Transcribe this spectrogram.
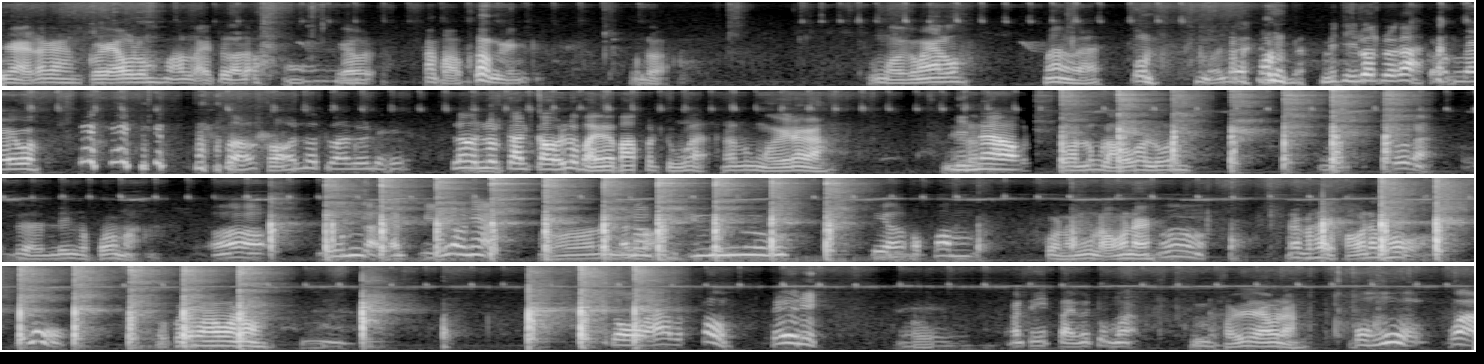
ใหญ่แล้วกันก็เอาลงมาหลายตัวแล้วเดี๋ยวข้าเปล่าเพิ่มอีกดูหมดกันไหมลูกมั่งเหรอปุ่นเหมือนปุ่นไม่ตีรถด้วยกันไงวะขอขอรถมาด้วยดิแล้วรถการเก่าแล้วไปมาปาประตูอะนั่นลูกเหมยนะดินหน้าตอนลูกเหลาก็ลุ้นเพิ่งอะเดี๋ยวลิงกับป้อมอะอ๋อออุ่นกับกันปีแล้วเนี่ยอ๋อนั่นมันเหรต้อ องยืนเตียวกับปั๊มก่อนหนังเหลานะเออนั่นก็ให้เขานะพ่อโอ้เคยมาวะเนาะจออะโอ้เต้นี่มันตีไปมันตุ่มอะมันถอยแล้วนะบอกฮู้ว่า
